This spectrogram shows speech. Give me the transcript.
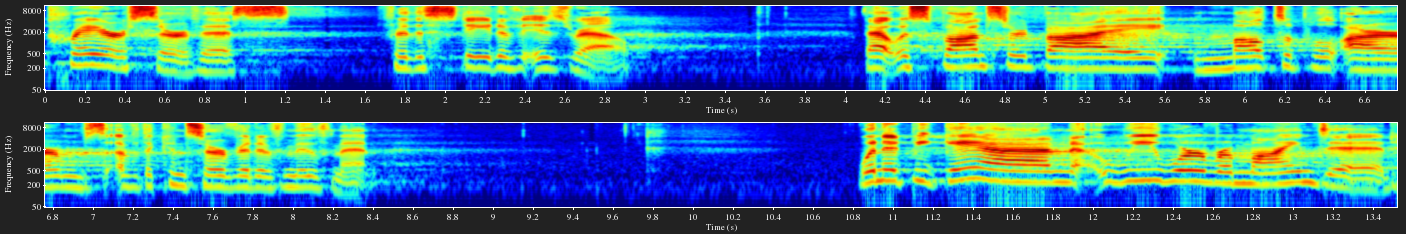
prayer service for the state of Israel that was sponsored by multiple arms of the conservative movement. When it began, we were reminded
